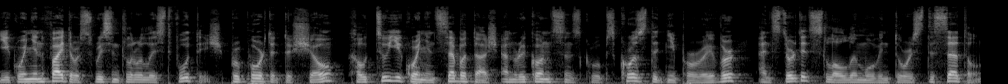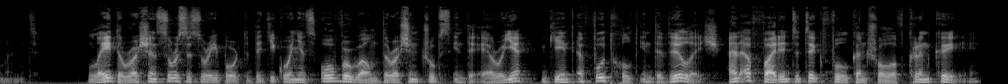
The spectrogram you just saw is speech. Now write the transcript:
Ukrainian fighters recently released footage purported to show how two Ukrainian sabotage and reconnaissance groups crossed the Dnieper River and started slowly moving towards the settlement. Later, Russian sources reported that Ukrainians overwhelmed the Russian troops in the area, gained a foothold in the village, and are fighting to take full control of Krynky.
